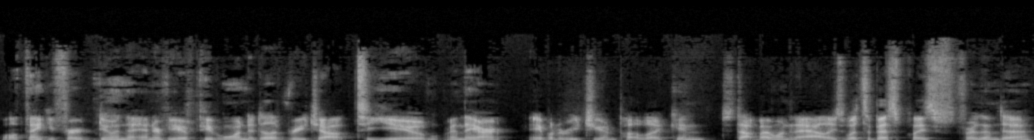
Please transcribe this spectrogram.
Well, thank you for doing the interview. If people wanted to reach out to you and they aren't able to reach you in public and stop by one of the alleys, what's the best place for them to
